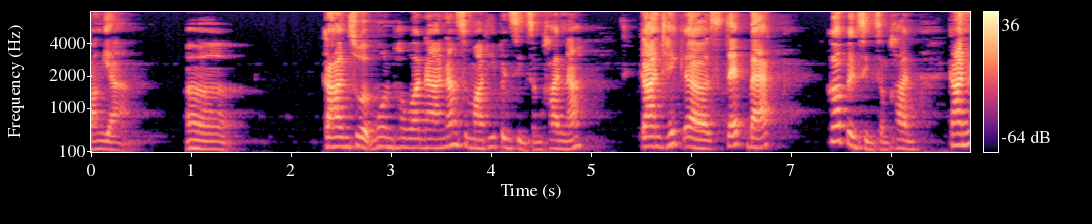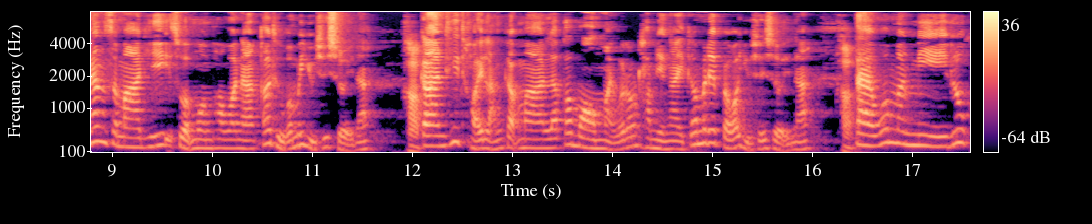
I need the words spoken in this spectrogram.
บางอย่างเอ่อการสวดมนต์ภาวนานั่งสมาธิเป็นสิ่งสำคัญนะการ take a step back ก็เป็นสิ่งสำคัญ การนั่งสมาธิสวดมนต์ภาวนาก็ถือว่าไม่อยู่เฉยๆนะครับการที่ถอยหลังกลับมาแล้วก็มองใหม่ว่าต้องทำยังไง ก็ไม่ได้แปลว่าอยู่เฉยๆนะครับแต่ว่ามันมีลูก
